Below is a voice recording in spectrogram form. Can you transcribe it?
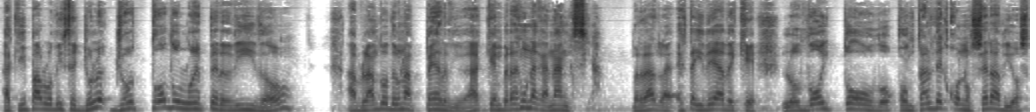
aquí Pablo dice, yo, yo todo lo he perdido, hablando de una pérdida que en verdad es una ganancia. ¿Verdad? Esta idea de que lo doy todo con tal de conocer a Dios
